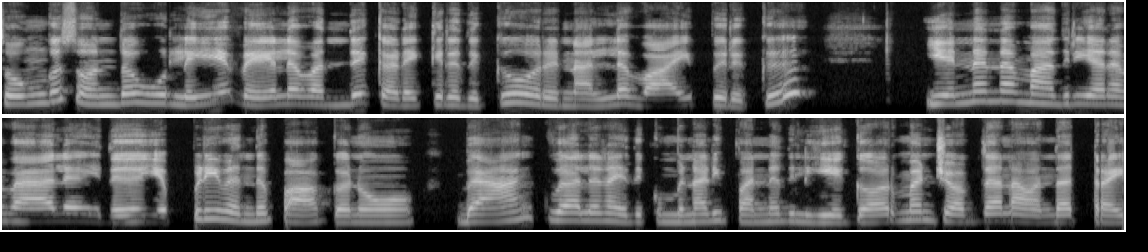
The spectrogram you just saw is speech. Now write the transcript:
ஸோ உங்க சொந்த ஊர்லயே வேலை வந்து கிடைக்கிறதுக்கு ஒரு நல்ல வாய்ப்பு இருக்கு. என்னென்ன மாதிரியான வேலை இது? எப்படி வந்து பார்க்கணும்? பேங்க் வேலை நான் இதுக்கு முன்னாடி பண்ணது இல்லையே! கவர்மெண்ட் ஜாப் தான் நான் வந்து ட்ரை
